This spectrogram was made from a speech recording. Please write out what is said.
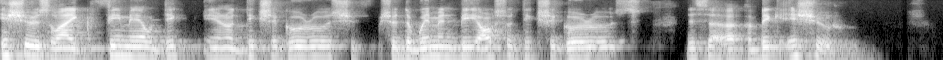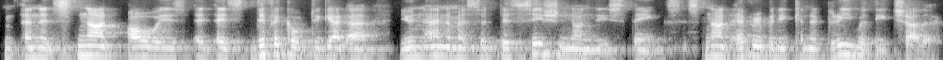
Issues like female, dik, you know, Diksha gurus, should, should the women be also Diksha gurus? This is a, a big issue. And it's not always, it, it's difficult to get a unanimous decision on these things. It's not everybody can agree with each other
